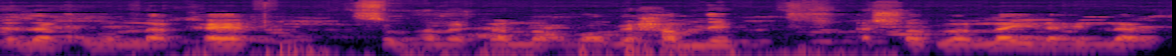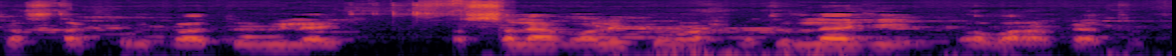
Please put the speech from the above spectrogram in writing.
জাজাকুমুল্লাহ খায়ের সুবহানাকা আল্লাহুম্মা বিহামদিক। আশহাদু আল্লা ইলাহা ইল্লা আনতা আস্তাগফিরুকা ওয়া আতুবু ইলাইক। আসসালামু আলাইকুম ওয়া রাহমাতুল্লাহি ওয়া বারাকাতুহু।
